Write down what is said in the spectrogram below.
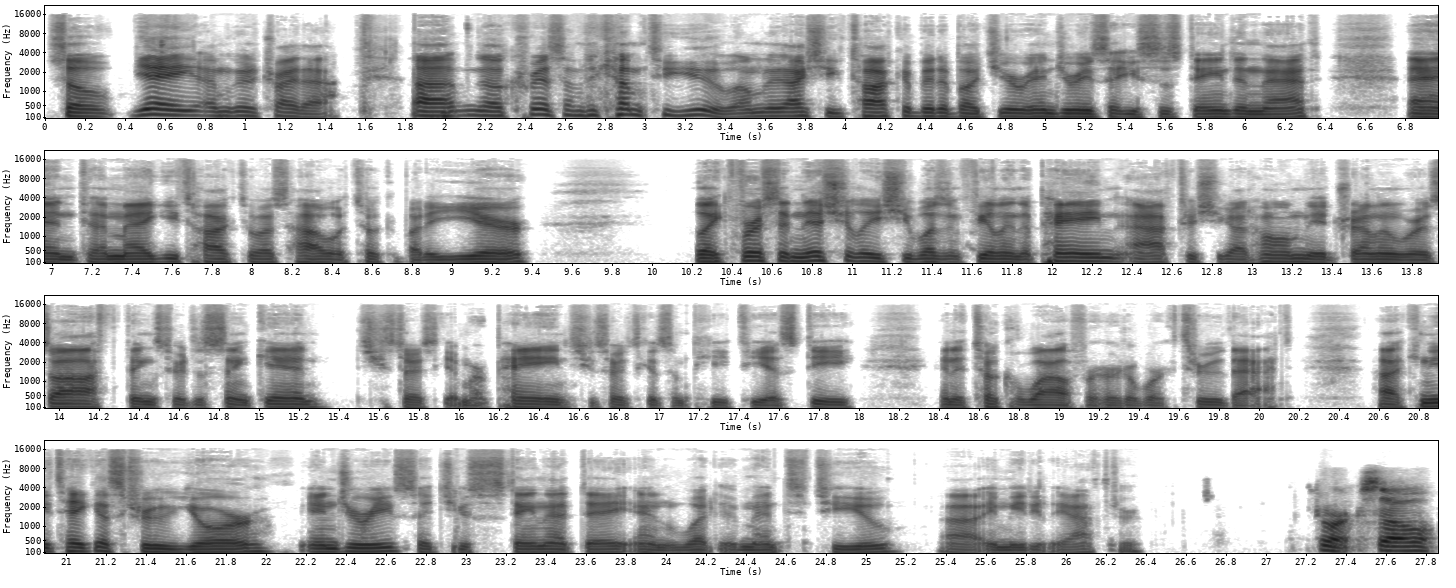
So, yay, I'm going to try that. Uh, no, Chris, I'm going to come to you. I'm going to actually talk a bit about your injuries that you sustained in that. And uh, Maggie talked to us how it took about a year. Like, first, initially, she wasn't feeling the pain. After she got home, the adrenaline wears off, things start to sink in. She starts to get more pain. She starts to get some PTSD. And it took a while for her to work through that. Uh, can you take us through your injuries that you sustained that day and what it meant to you uh, immediately after? Sure. So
